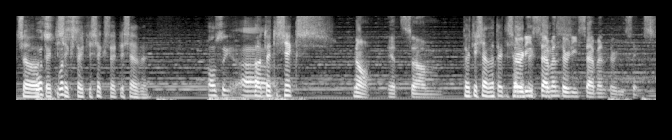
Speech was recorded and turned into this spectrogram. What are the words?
So What's- 36, what's- 36, 37. Also, Oh, uh, 36. No, it's um 37, 37. 37, 36. 37, 36.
